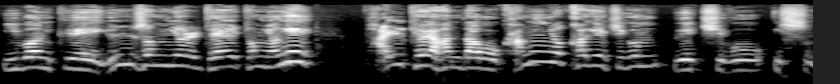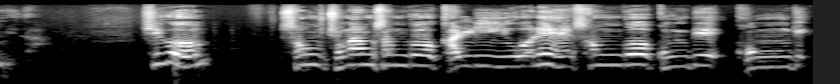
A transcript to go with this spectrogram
이번 기회에 윤석열 대통령이 밝혀야 한다고 강력하게 지금 외치고 있습니다. 지금 성, 중앙선거관리위원회 선거 공개, 공개,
